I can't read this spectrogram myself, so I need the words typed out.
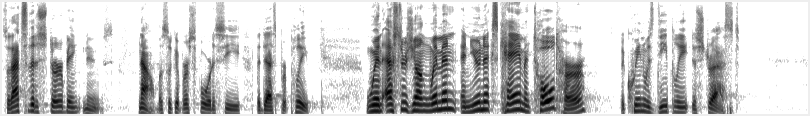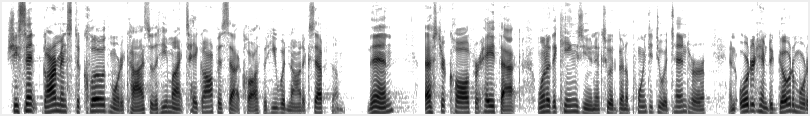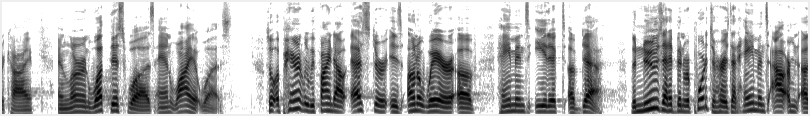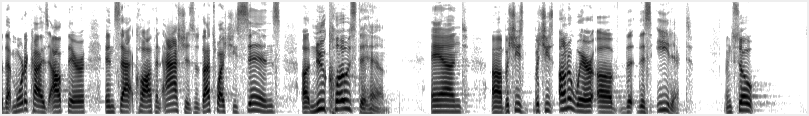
So that's the disturbing news. Now, let's look at verse 4 to see the desperate plea. When Esther's young women and eunuchs came and told her, the queen was deeply distressed. She sent garments to clothe Mordecai so that he might take off his sackcloth, but he would not accept them. Then Esther called for Hathach, one of the king's eunuchs who had been appointed to attend her, and ordered him to go to Mordecai and learn what this was and why it was. So apparently, we find out Esther is unaware of Haman's edict of death. The news that had been reported to her is that Haman's out, uh, that Mordecai is out there in sackcloth and ashes. So that's why she sends uh, new clothes to him. And, uh, but, she's, but she's unaware of the, this edict. And so,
